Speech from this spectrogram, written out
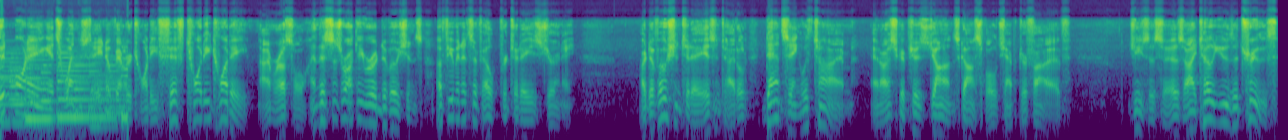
Good morning. It's Wednesday, November 25th, 2020. I'm Russell, and this is Rocky Road Devotions, a few minutes of help for today's journey. Our devotion today is entitled Dancing with Time, and our scripture is John's Gospel, chapter 5. Jesus says, I tell you the truth.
